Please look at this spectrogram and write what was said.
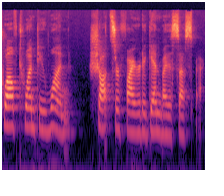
1221, shots are fired again by the suspect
